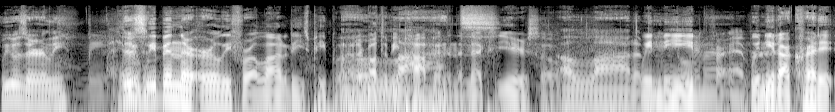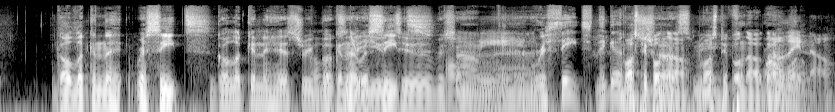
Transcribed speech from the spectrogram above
We was early. Oh, man. Hey, we, we've been there early for a lot of these people that are about to be popping in the next year. So A lot of We people, need- man. we need our credit. Go look in the receipts. Go look in the history Go books look in of the the receipts. YouTube or Oh, something. man. man. Receipts, nigga. Most people know. Me. Most people know Well, though. they know.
